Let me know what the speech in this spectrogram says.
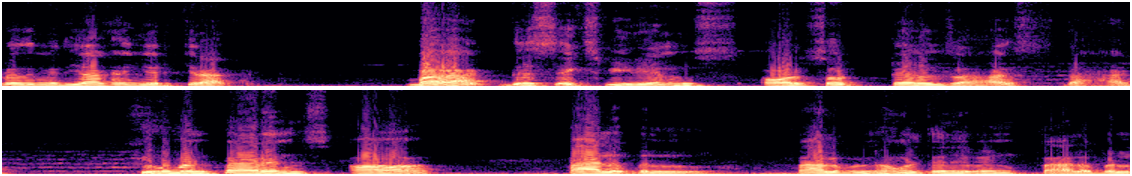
பிரதிநிதியாக இங்கே இருக்கிறார்கள். But this experience also tells us that human parents are fallible ஃபாலபிள்னு உங்களுக்கு தெரிஞ்சிடும். Infallible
